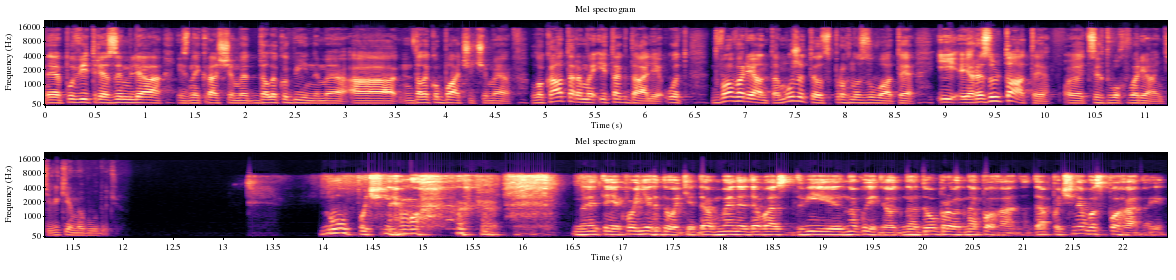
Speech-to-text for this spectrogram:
е, повітря-земля, із найкращими далекобійними, а далекобачучими локаторами і так далі. От два варіанти можете от спрогнозувати і результати е, цих двох варіантів, якими будуть? Ну, почнемо. Знаєте, як в анекдоті, да, в мене до вас дві новини: одна добра, одна погана. Да? Почнемо з поганої.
